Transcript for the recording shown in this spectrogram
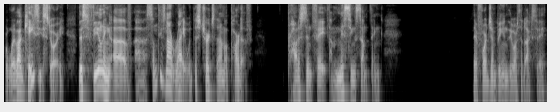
Or what about Casey's story? This feeling of uh, something's not right with this church that I'm a part of. Protestant faith, I'm missing something. Therefore, jumping into the Orthodox faith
